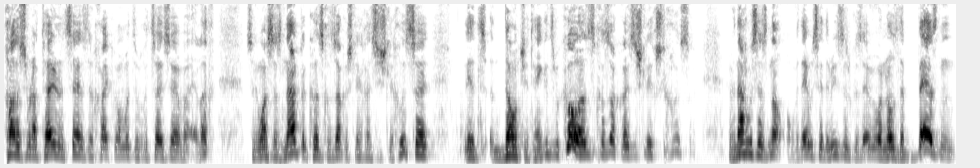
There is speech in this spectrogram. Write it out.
Chodesh Ben HaTayr, it says, the Chayk Mutter Chatzais Eva Elach. So Gemara says, not because Chazaka Shlich is a Shlichusa, it's, don't you think? It's because Chazaka is a Shlich Shlichusa. Rav Nachman says, no. Over there we say the reason is because everyone knows that Bezdin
